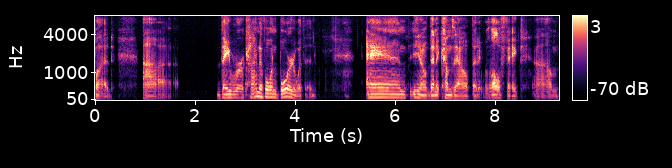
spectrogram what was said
but uh they were kind of on board with it. And you know then it comes out that it was all faked um,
